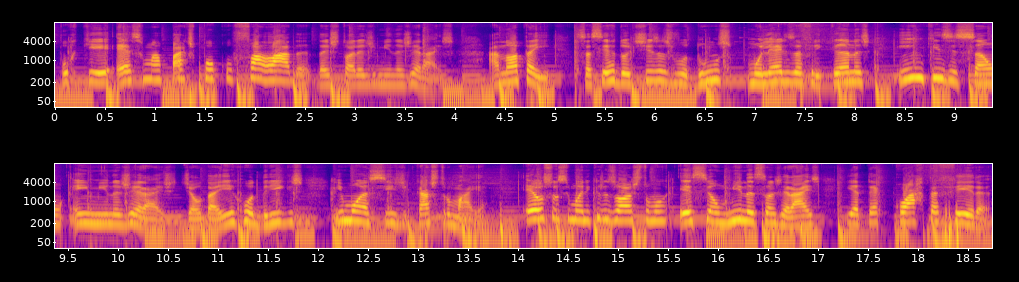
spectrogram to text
porque essa é uma parte pouco falada da história de Minas Gerais. Anota aí: Sacerdotisas Voduns, Mulheres Africanas e Inquisição em Minas Gerais, de Aldair Rodrigues e Moacir de Castro Maia. Eu sou Simone Crisóstomo, esse é o Minas São Gerais e até quarta-feira.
